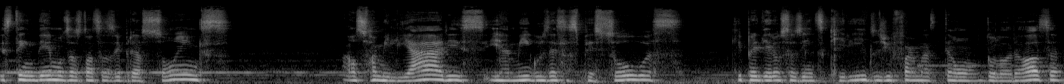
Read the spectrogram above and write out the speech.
Estendemos as nossas vibrações aos familiares e amigos dessas pessoas que perderam seus entes queridos de forma tão dolorosa.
